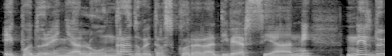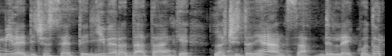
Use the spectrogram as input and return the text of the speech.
equadoregna a Londra, dove trascorrerà diversi anni. Nel 2017 gli verrà data anche la cittadinanza dell'Ecuador,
